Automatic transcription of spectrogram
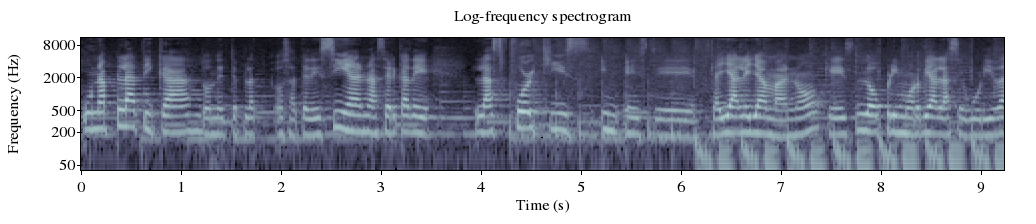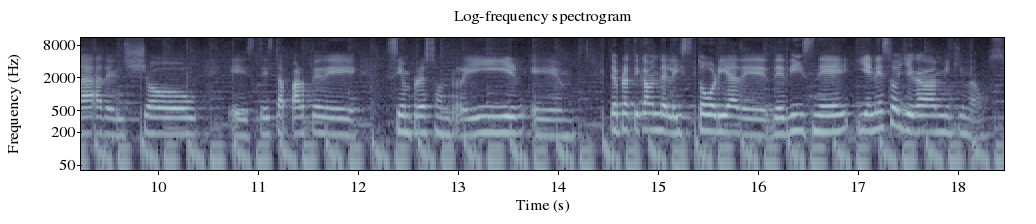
una plática donde te, o sea, te decían acerca de las four keys este, que allá le llaman, ¿no? Que es lo primordial, la seguridad, el show, este, esta parte de siempre sonreír. Em, te platicaban de la historia de, de, Disney y en eso llegaba Mickey Mouse.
